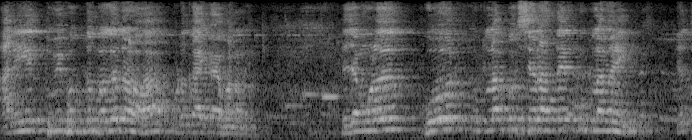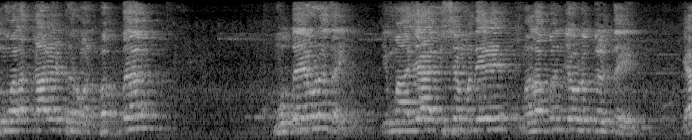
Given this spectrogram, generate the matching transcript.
आणि तुम्ही फक्त बघत राहा पुढे काय काय होणार आहे. त्याच्यामुळं कोण कुठला पक्ष राहते कुठला नाही हे तुम्हाला काळ ठरवण. फक्त मुद्दा एवढाच आहे की माझ्या आयुष्यामध्ये मला पण जेवढं कळतंय या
